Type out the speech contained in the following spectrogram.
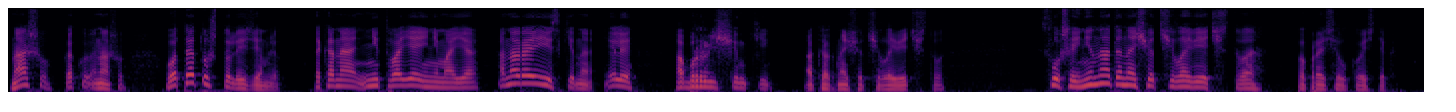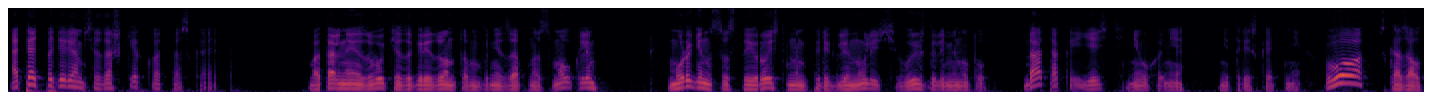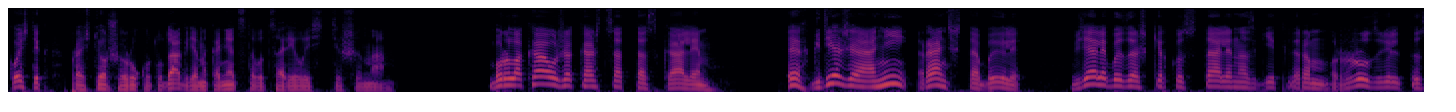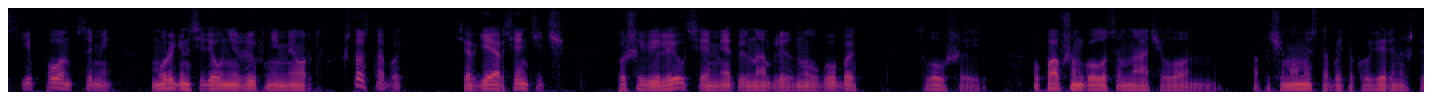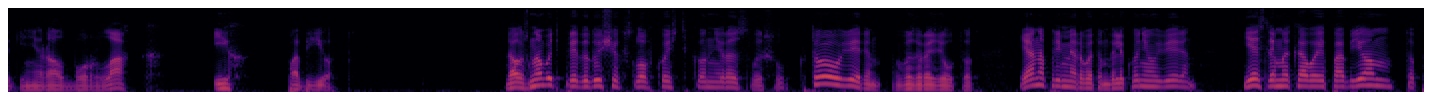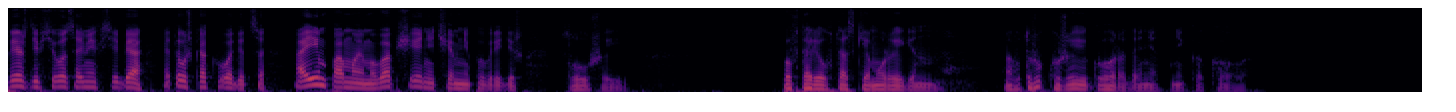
Нашу? Какую нашу? Вот эту, что ли, землю? Так она не твоя и не моя. Она Раискина или Обрыщенки. А как насчет человечества? Слушай, не надо насчет человечества, попросил Костик. Опять подеремся, за шкирку оттаскает. Батальные звуки за горизонтом внезапно смолкли. Мурыгин со Стоиростиным переглянулись, выждали минуту. Да, так и есть, неуханье, не трескотни. «Во!» — сказал Костик, простерши руку туда, где наконец-то воцарилась тишина. Бурлака уже, кажется, оттаскали. Эх, где же они раньше-то были? Взяли бы за шкирку Сталина с Гитлером, Рузвельта с японцами. Мурыгин сидел ни жив, ни мертв. Что с тобой? Сергей Арсентьевич пошевелился, медленно облизнул губы. «Слушай», — упавшим голосом начал он, — «а почему мы с тобой так уверены, что генерал Бурлак их побьет?» Должно быть, предыдущих слов Костика он не расслышал. «Кто уверен?» — возразил тот. «Я, например, в этом далеко не уверен. Если мы кого и побьем, то прежде всего самих себя. Это уж как водится. А им, по-моему, вообще ничем не повредишь». «Слушай», — повторил в тоске Мурыгин, — «а вдруг уже и города нет никакого?»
